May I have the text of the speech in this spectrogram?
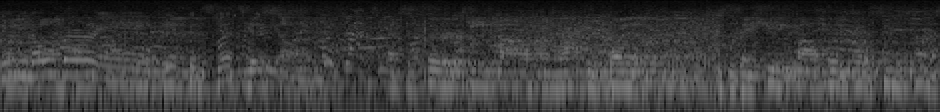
leaning over and him just. That's the third team foul on Rockford Boylan. This is a shooting foul, 34, Sue Thomas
